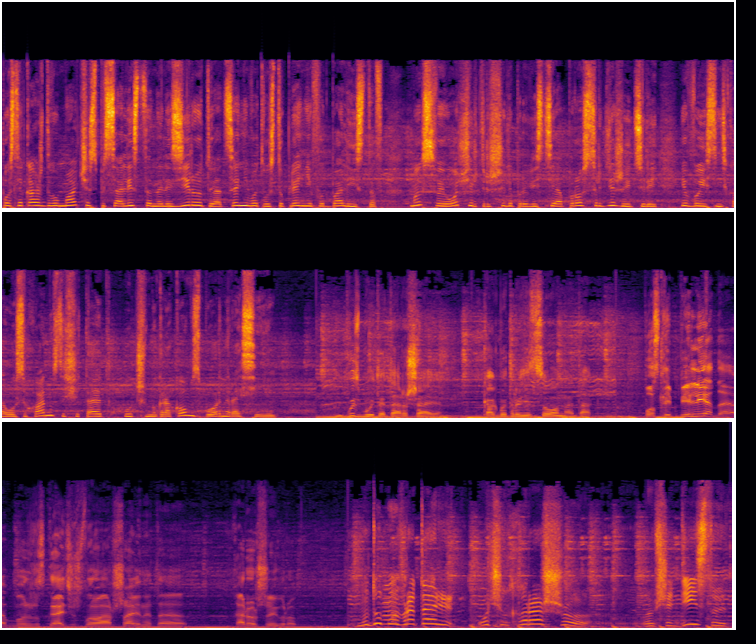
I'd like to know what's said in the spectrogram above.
После каждого матча специалисты анализируют и оценивают выступления футболистов. Мы, в свою очередь, решили провести опрос среди жителей и выяснить, кого сухановцы считают лучшим игроком сборной России. Пусть будет это Аршавин. Как бы традиционно так. После Пеле, да, можно сказать, что Аршавин это хороший игрок. Ну, думаю, вратарь очень хорошо вообще действует.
